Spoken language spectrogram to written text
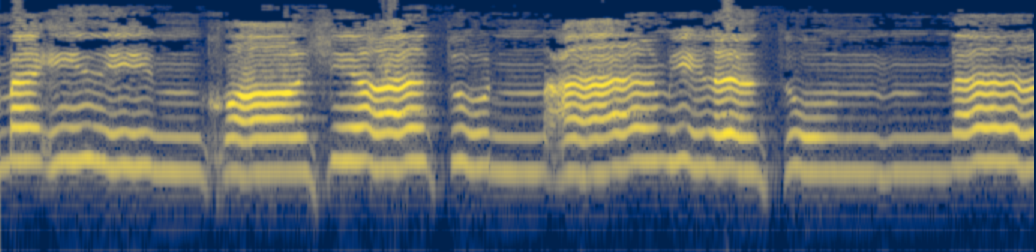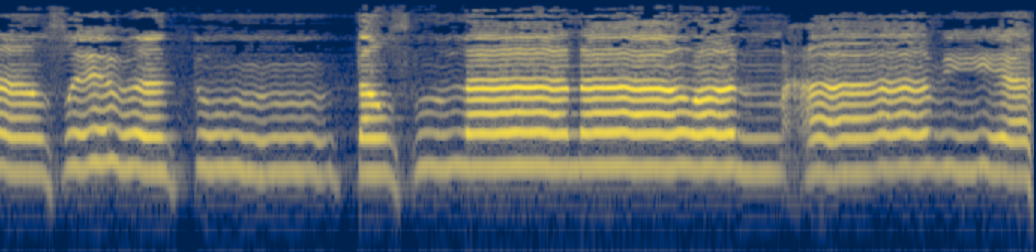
يومئذ خاشعة عاملة ناصبة تصلى نارا حامية.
